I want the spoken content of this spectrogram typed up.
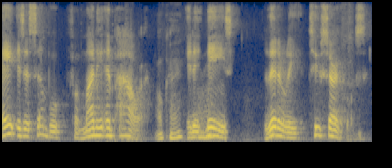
8 is a symbol for money and power. Okay. And it right. means literally two circles.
